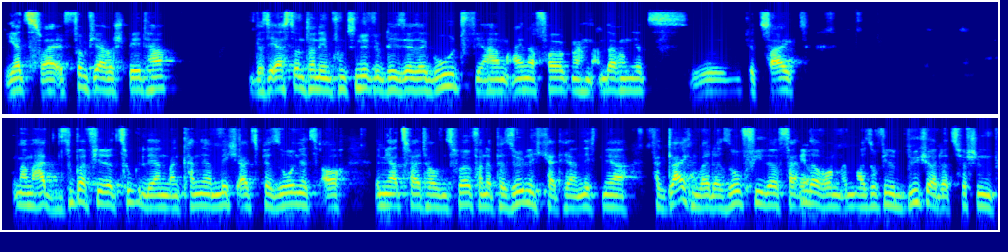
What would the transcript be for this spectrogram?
jetzt, zwei, fünf Jahre später, das erste Unternehmen funktioniert wirklich sehr, sehr gut. Wir haben einen Erfolg nach dem anderen jetzt äh, gezeigt man hat super viel dazugelernt. Man kann ja mich als Person jetzt auch im Jahr 2012 von der Persönlichkeit her nicht mehr vergleichen, weil da so viele Veränderungen, ja. immer so viele Bücher dazwischen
